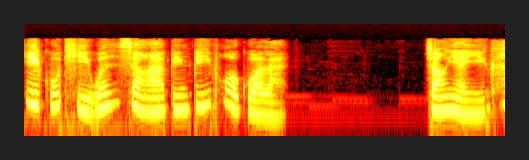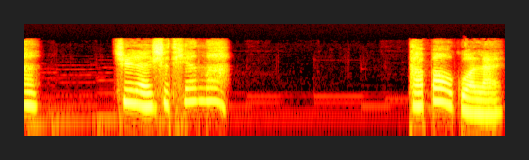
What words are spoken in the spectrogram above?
一股体温向阿斌逼迫过来。张眼一看，居然是天籁。他抱过来。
